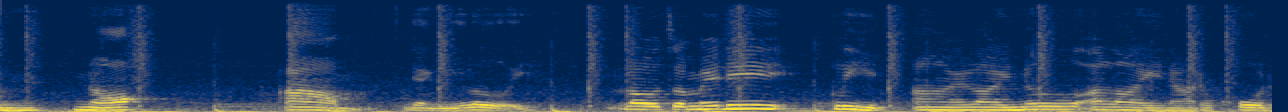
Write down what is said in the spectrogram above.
นเนาะอ่าอย่างนี้เลย เราจะไม่ได้กรีดอายไลเนอร์อะไรนะทุกคน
